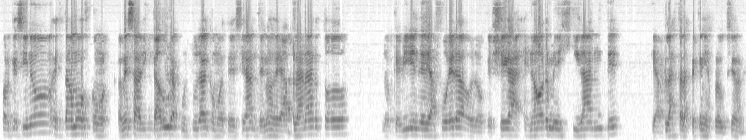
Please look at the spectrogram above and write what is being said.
porque si no estamos como, con esa dictadura cultural, como te decía antes, ¿no? de aplanar todo lo que viene de afuera o lo que llega enorme y gigante que aplasta las pequeñas producciones.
